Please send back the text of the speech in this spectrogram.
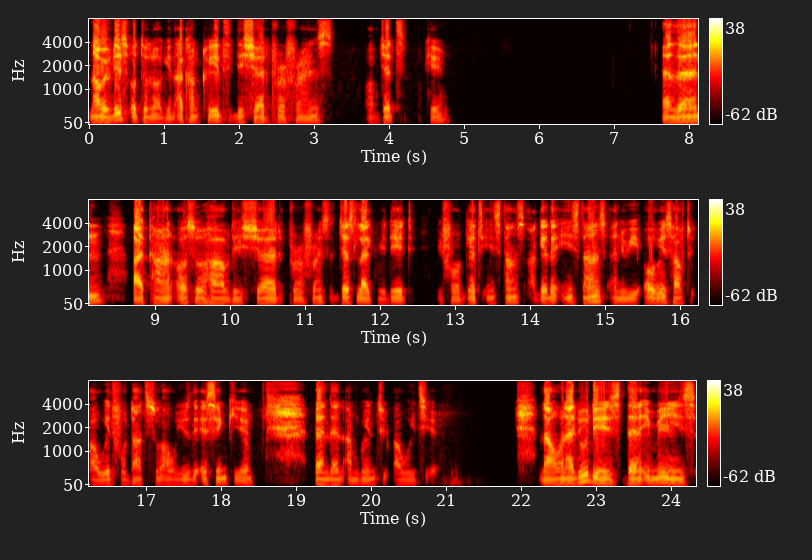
Now with this auto login i can create the shared preference object okay and then I can also have the shared preference just like we did before. Get instance I get the instance and we always have to await for that. So I will use the async here and then I'm going to await here. Now when I do this then it means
